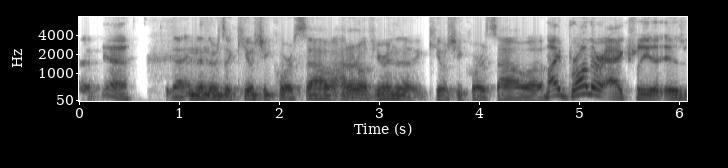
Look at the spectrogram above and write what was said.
to Yeah. And then there's a Kiyoshi Kurosawa. I don't know if you're in the Kiyoshi Kurosawa. my brother actually is.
